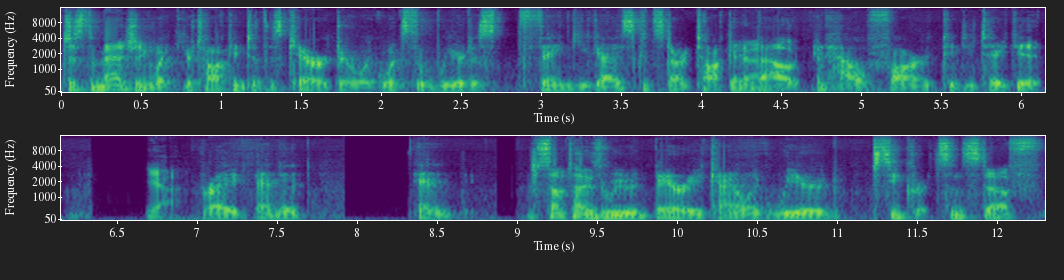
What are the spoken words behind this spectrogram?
just imagining like you're talking to this character like what's the weirdest thing you guys could start talking Yeah. about and how far could you take it yeah. right and it and sometimes we would bury kind of like weird secrets and stuff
